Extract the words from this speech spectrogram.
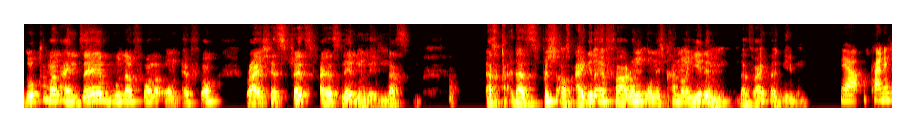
so kann man ein sehr wundervolles und erfolgreiches, stressfreies Leben leben. Das, das, das spricht aus eigener Erfahrung und ich kann nur jedem das weitergeben. Ja, kann ich,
